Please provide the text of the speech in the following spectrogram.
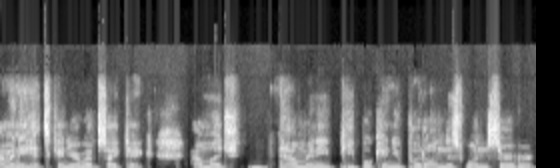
how many hits can your website take? How much, how many people can you put on this one server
